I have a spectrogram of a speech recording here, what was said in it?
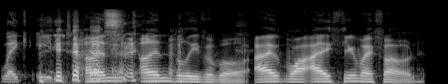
like eighty times. Un- unbelievable. I wa- I threw my phone.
